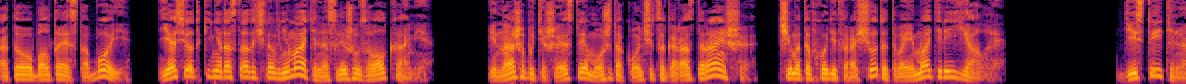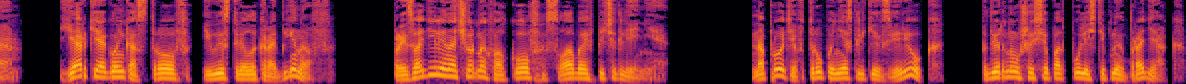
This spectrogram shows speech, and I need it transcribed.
А то, болтая с тобой, я все-таки недостаточно внимательно слежу за волками. И наше путешествие может окончиться гораздо раньше, чем это входит в расчеты твоей матери Ялы. Действительно, яркий огонь костров и выстрелы карабинов производили на черных волков слабое впечатление. Напротив, трупы нескольких зверюк, подвернувшихся под пули степных бродяг,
